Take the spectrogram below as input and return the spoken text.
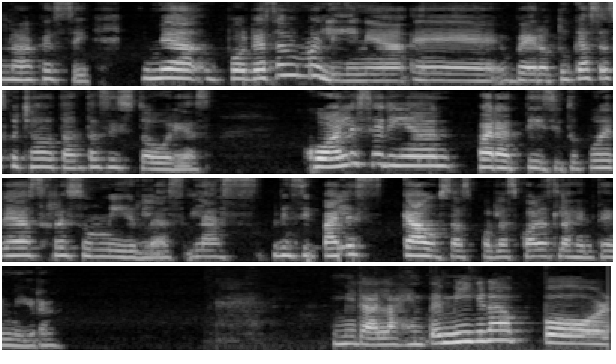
Claro que sí. Mira, por esa misma línea, eh, Vero, tú que has escuchado tantas historias, ¿cuáles serían para ti, si tú podrías resumirlas, las principales causas por las cuales la gente emigra? Mira, la gente migra por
